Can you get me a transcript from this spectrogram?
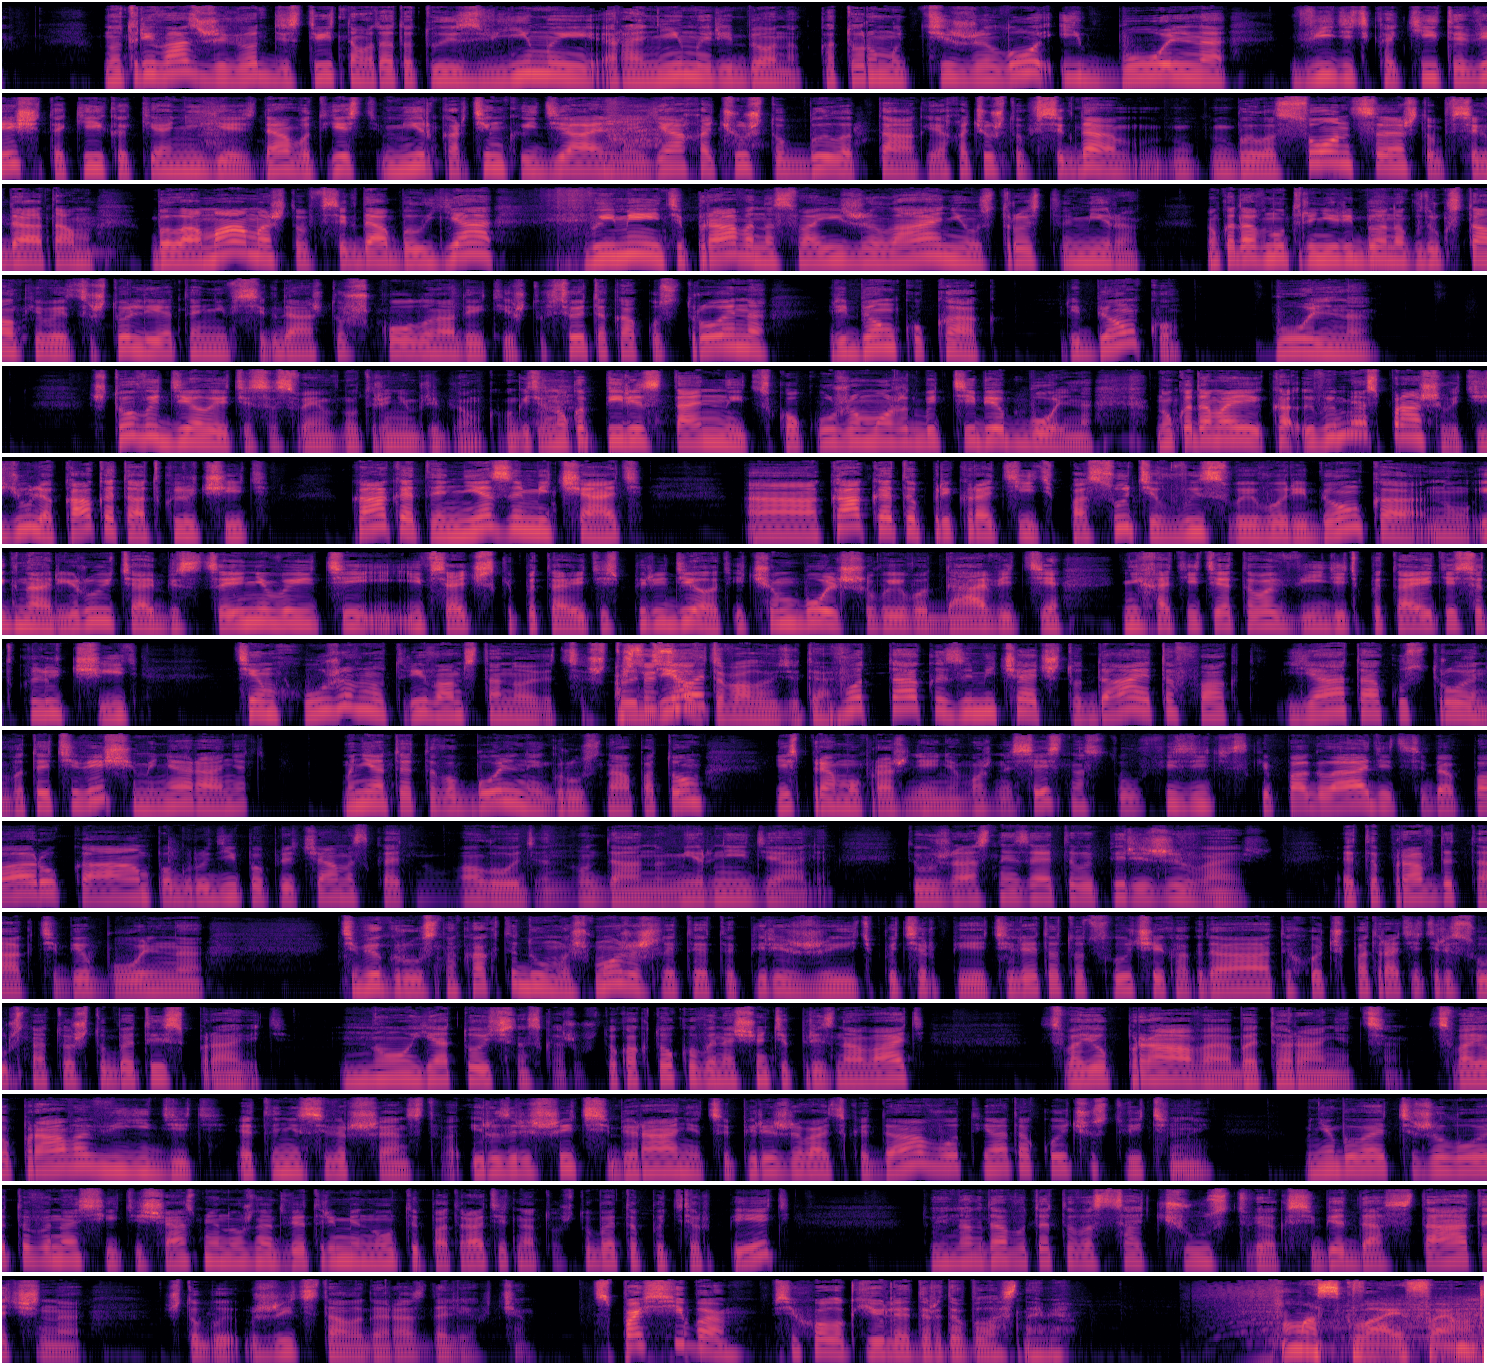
Внутри вас живет действительно вот этот уязвимый, ранимый ребенок, которому тяжело и больно видеть какие-то вещи такие, какие они есть. Да? Вот есть мир, картинка идеальная. Я хочу, чтобы было так. Я хочу, чтобы всегда было солнце, чтобы всегда там была мама, чтобы всегда был я. Вы имеете право на свои желания, устройство мира. Но когда внутренний ребенок вдруг сталкивается, что лето не всегда, что в школу надо идти, что все это как устроено, ребенку как? Ребенку больно. Что вы делаете со своим внутренним ребенком? Вы говорите, ну-ка перестань ныть, сколько уже может быть тебе больно. Ну, когда ка- Вы меня спрашиваете, Юля, как это отключить? Как это не замечать? А, как это прекратить? По сути, вы своего ребенка ну, игнорируете, обесцениваете и, и всячески пытаетесь переделать. И чем больше вы его давите, не хотите этого видеть, пытаетесь отключить, тем хуже внутри вам становится. Что, А что делать? Володя, да? Вот так и замечать, что да, это факт. Я так устроен. Вот эти вещи меня ранят. Мне от этого больно и грустно. А потом есть прямо упражнение. Можно сесть на стул, физически погладить себя по рукам, по груди, по плечам и сказать, ну, Володя, ну да, но мир не идеален. Ты ужасно из-за этого переживаешь. Это правда так, тебе больно, тебе грустно. Как ты думаешь, можешь ли ты это пережить, потерпеть? Или это тот случай, когда ты хочешь потратить ресурс на то, чтобы это исправить? Но я точно скажу, что как только вы начнете признавать свое право об это раниться, свое право видеть это несовершенство и разрешить себе раниться, переживать, сказать, да, вот я такой чувствительный. Мне бывает тяжело это выносить, и сейчас мне нужно 2-3 минуты потратить на то, чтобы это потерпеть, то иногда вот этого сочувствия к себе достаточно, чтобы жить стало гораздо легче. Спасибо. Психолог Юлия Дердо была с нами. Москва FM.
